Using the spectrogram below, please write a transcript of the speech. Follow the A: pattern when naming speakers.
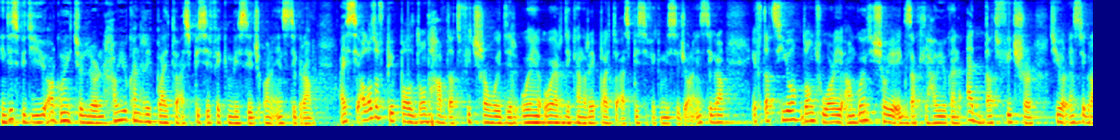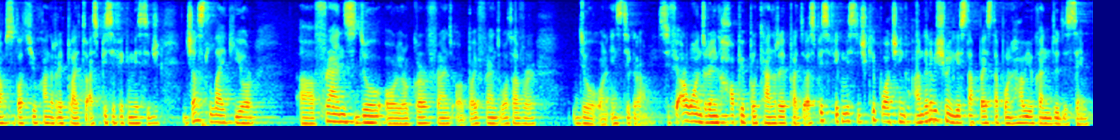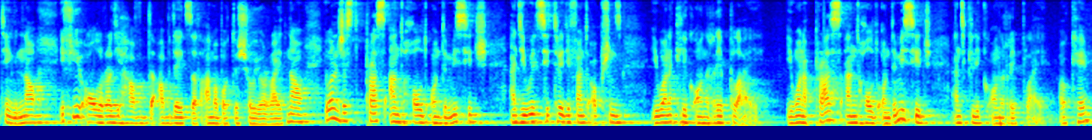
A: In this video, you are going to learn how you can reply to a specific message on Instagram. I see a lot of people don't have that feature where they, where they can reply to a specific message on Instagram. If that's you, don't worry. I'm going to show you exactly how you can add that feature to your Instagram so that you can reply to a specific message, just like your uh, friends do or your girlfriend or boyfriend, whatever do on Instagram. So if you are wondering how people can reply to a specific message, keep watching. I'm going to be showing you step by step on how you can do the same thing. Now, if you already have the updates that I'm about to show you right now, you want to just press and hold on the message and you will see three different options. You want to click on reply. You want to press and hold on the message and click on reply. Okay.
